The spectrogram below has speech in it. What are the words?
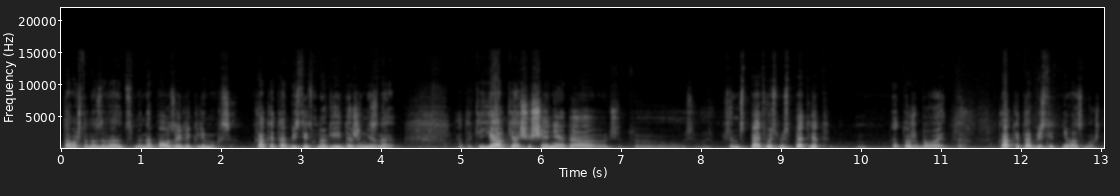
того, что называют менопауза или климакса. Как это объяснить, многие даже не знают а, такие яркие ощущения, да, 75-85 э, лет, это тоже бывает, да. Как это объяснить, невозможно.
